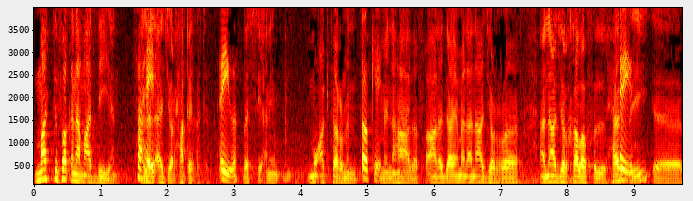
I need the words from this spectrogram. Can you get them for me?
ما اتفقنا ماديا. صحيح. على الأجر حقيقة. أيوه. بس يعني مو أكثر من أوكي. من هذا. فأنا دائما أناجر أناجر خلف الحربي آه،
